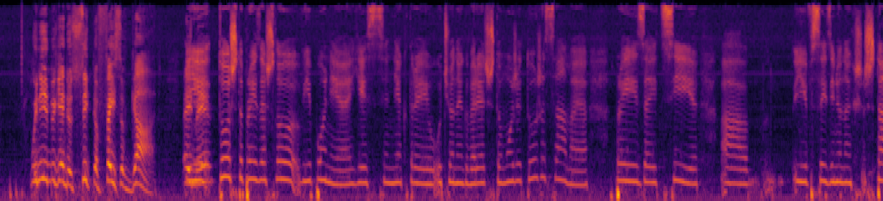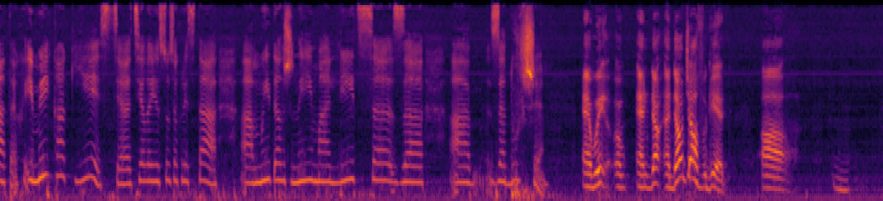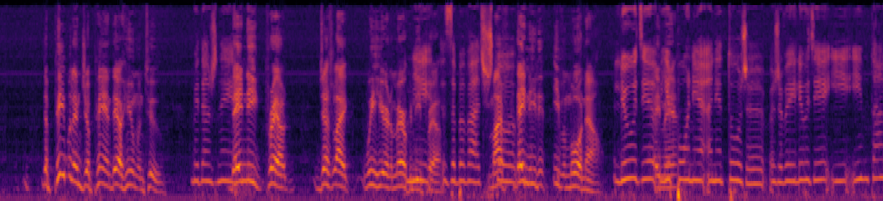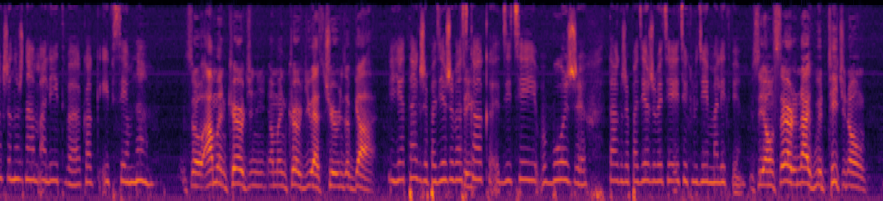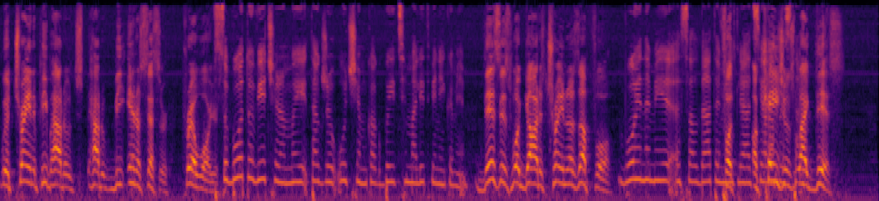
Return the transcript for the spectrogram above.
We need to begin to seek the face of God. И то, что произошло в Японии, есть некоторые ученые говорят, что может то же самое произойти а, и в Соединенных Штатах. И мы, как есть, а, тело Иисуса Христа, а, мы должны молиться за, а, за души. And we uh, and don't and don't y'all forget, uh, the people in Japan, they're human too. Вы должны They need prayer just like we here in America need не prayer. забывать, My, что they need it even more now. люди в Amen. Японии, они тоже живые люди, и им также нужна молитва, как и всем нам. So I'm encouraging you, I'm encouraging you as children of God. И Я также поддерживаю вас Ты- как детей Божьих, также поддерживайте этих людей в молитве. You see, on Saturday nights we're teaching on, we're training people how to how to be intercessor, prayer В warriors. субботу вечером мы также учим, как быть молитвенниками, This is what God is training us up for. воинами, э, солдатами For для тела occasions Христа. like this,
